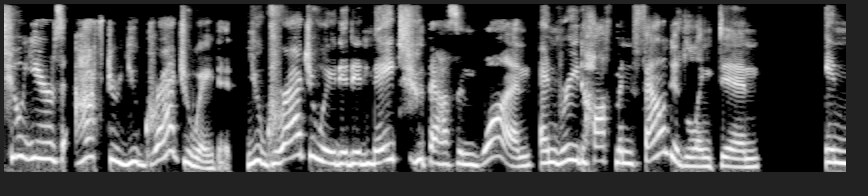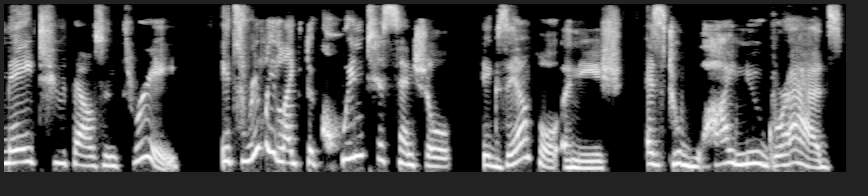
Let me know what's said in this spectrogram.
two years after you graduated. You graduated in May 2001 and Reid Hoffman founded LinkedIn in May 2003. It's really like the quintessential example, Aneesh, as to why new grads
